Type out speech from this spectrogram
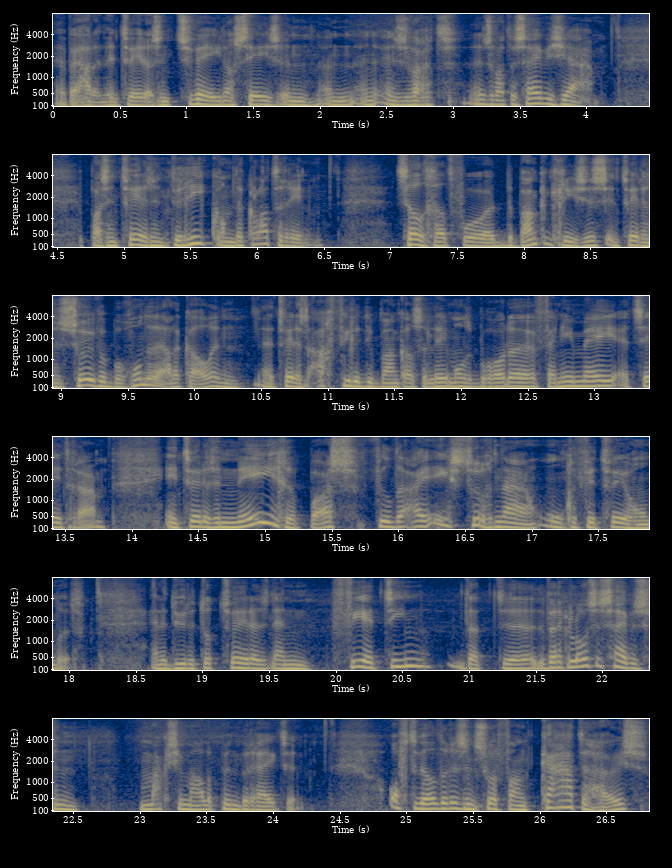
Wij hadden in 2002 nog steeds een, een, een, een, zwart, een zwarte cijfersjaar. Pas in 2003 kwam de klad erin. Hetzelfde geldt voor de bankencrisis. In 2007 begon het eigenlijk al. In eh, 2008 vielen die banken als de Lehman Brothers, Fannie Mae, et cetera. In 2009 pas viel de AEX terug naar ongeveer 200. En het duurde tot 2014 dat eh, de werkloosheidscijfers hun maximale punt bereikten. Oftewel, er is een soort van kaartenhuis.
